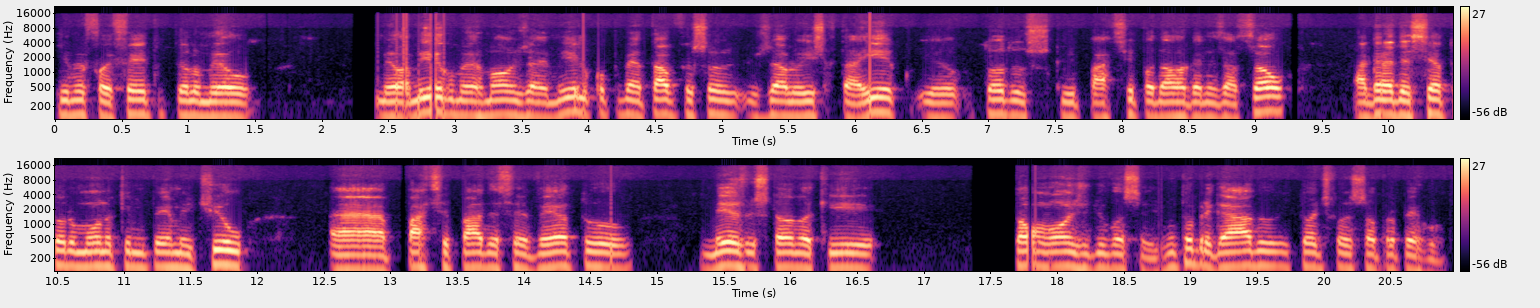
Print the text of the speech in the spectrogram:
que me foi feito pelo meu meu amigo, meu irmão José Emílio, cumprimentar o professor José Luiz que está aí, e todos que participam da organização, agradecer a todo mundo que me permitiu é, participar desse evento, mesmo estando aqui tão longe de vocês. Muito obrigado e estou à disposição para perguntas.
